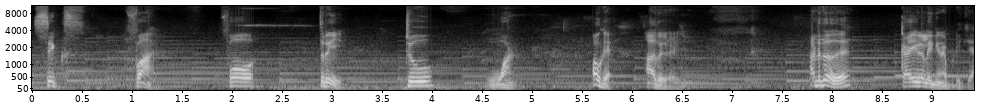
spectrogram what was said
six five four three two one okay അത് കഴിഞ്ഞു. അടുത്തത് കൈകൾ ഇങ്ങനെ പിടിക്കുക.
